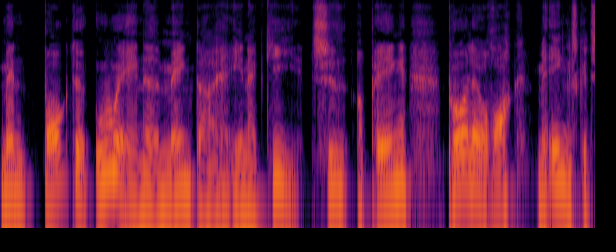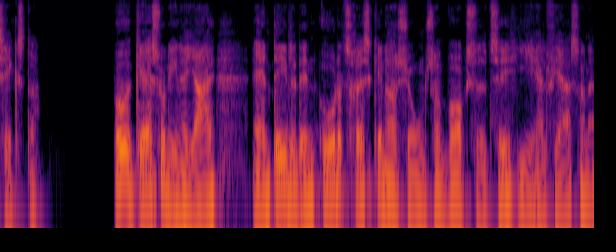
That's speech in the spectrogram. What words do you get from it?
men brugte uanede mængder af energi, tid og penge på at lave rock med engelske tekster. Både Gasolin og jeg er en del af den 68-generation, som voksede til i 70'erne.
